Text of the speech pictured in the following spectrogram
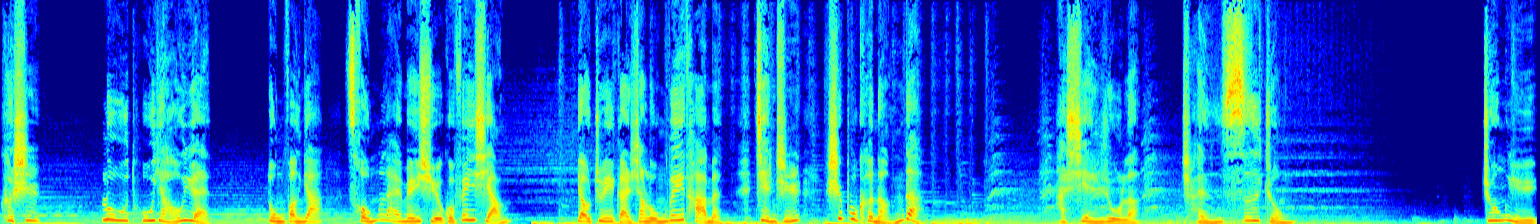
可是，路途遥远，东方鸭从来没学过飞翔，要追赶上龙威他们，简直是不可能的。他陷入了。沉思中，终于，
